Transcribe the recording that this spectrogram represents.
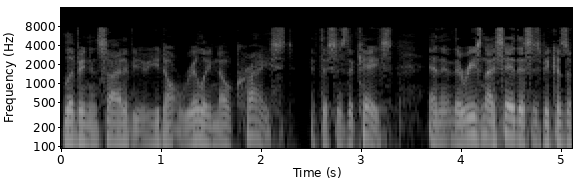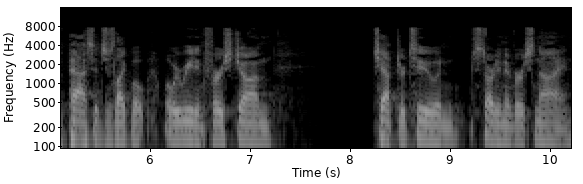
living inside of you. You don't really know Christ if this is the case. And the reason I say this is because of passages like what, what we read in 1 John chapter 2 and starting in verse 9.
